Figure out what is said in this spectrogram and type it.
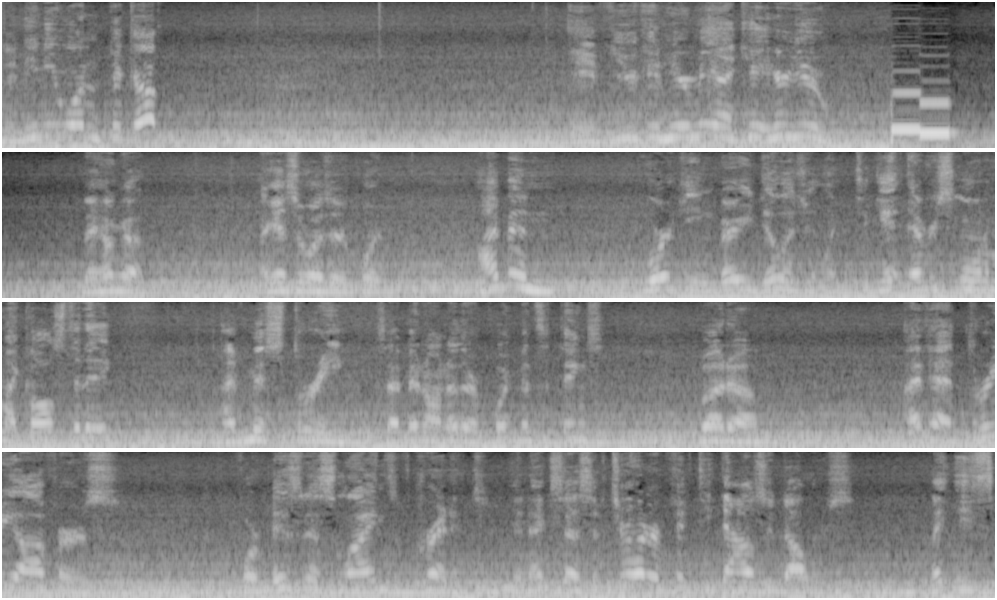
Did anyone pick up? If you can hear me, I can't hear you. They hung up. I guess it wasn't important. I've been working very diligently to get every single one of my calls today. I've missed three because I've been on other appointments and things. But um, I've had three offers for business lines of credit in excess of $250,000. Like these,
